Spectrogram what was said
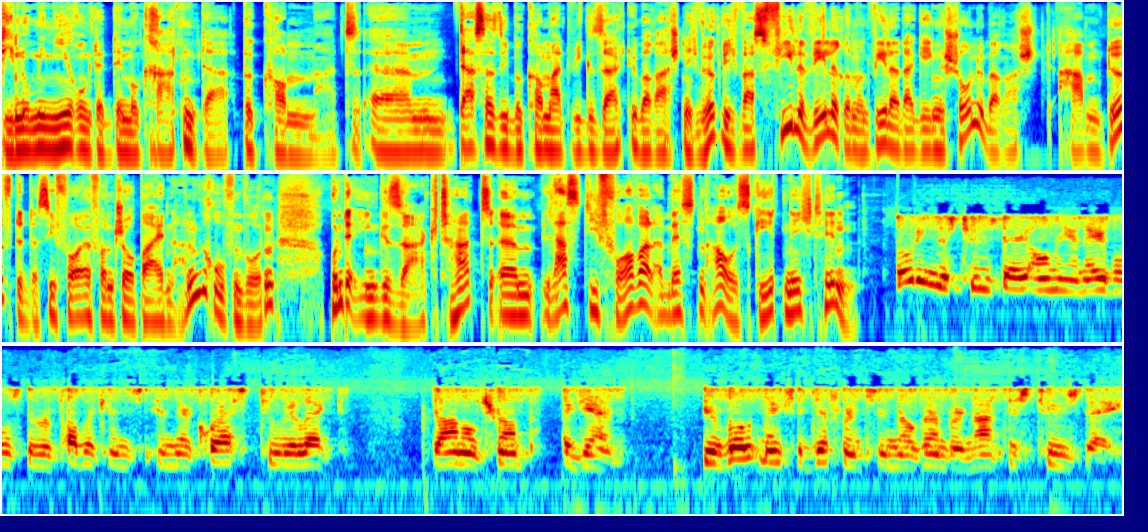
die Nominierung der Demokraten da bekommen hat. Ähm, dass er sie bekommen hat, wie gesagt, überrascht nicht wirklich. Was viele Wählerinnen und Wähler dagegen schon überrascht haben dürfte, dass sie vorher von Joe Biden angerufen wurden und er ihnen gesagt hat, ähm, lasst die Vorwahl am besten aus, geht nicht hin. Republicans in their quest to elect Donald Trump again. Your vote makes a difference in November, not this Tuesday.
